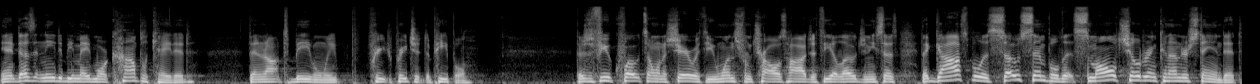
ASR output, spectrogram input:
and it doesn't need to be made more complicated than it ought to be when we pre- preach it to people. There's a few quotes I want to share with you. One's from Charles Hodge, a theologian. He says, The gospel is so simple that small children can understand it,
